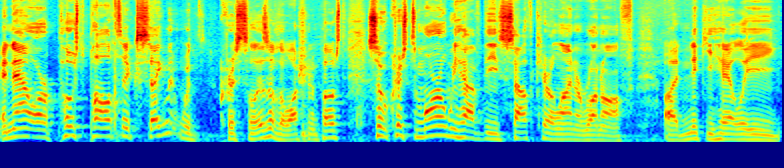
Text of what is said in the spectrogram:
And now our post-politics segment with Chris Cillizza of the Washington Post. So, Chris, tomorrow we have the South Carolina runoff. Uh, Nikki Haley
